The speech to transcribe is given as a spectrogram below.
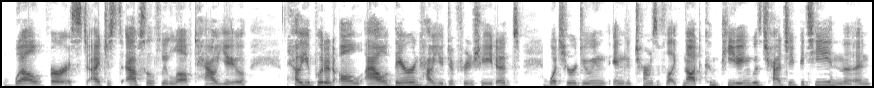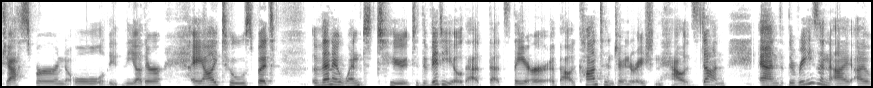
well versed. I just absolutely loved how you how you put it all out there and how you differentiated what you're doing in terms of like not competing with ChatGPT and, the, and Jasper and all the, the other AI tools, but then I went to to the video that that's there about content generation, how it's done, and the reason I I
